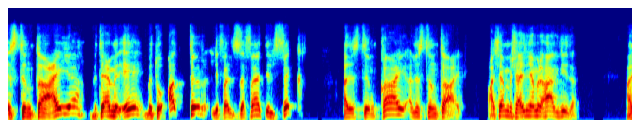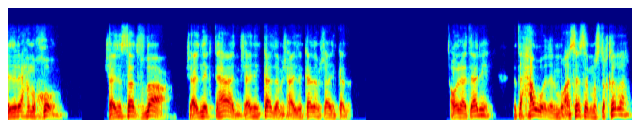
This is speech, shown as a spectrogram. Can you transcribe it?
استنطاعية بتعمل إيه؟ بتؤطر لفلسفات الفكر الاستنقاعي الاستنطاعي. عشان مش عايزين يعملوا حاجة جديدة. عايزين يريحوا مخهم. مش عايزين صلاه صداع مش عايزين اجتهاد مش عايزين كذا مش عايزين كذا مش عايزين كذا. أقولها تاني تتحول المؤسسة المستقرة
